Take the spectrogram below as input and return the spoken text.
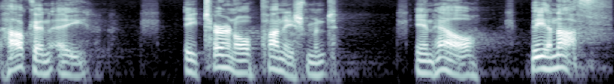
how can a eternal punishment in hell be enough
